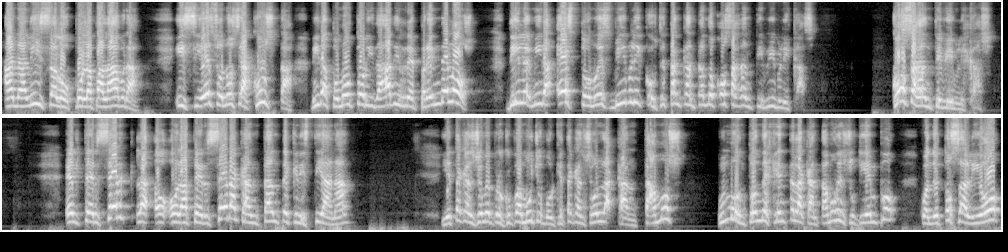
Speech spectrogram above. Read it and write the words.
Analízalo por la palabra. Y si eso no se ajusta, mira, toma autoridad y repréndelos. Dile, mira, esto no es bíblico. Ustedes están cantando cosas antibíblicas. Cosas antibíblicas. El tercer o, la tercera cantante cristiana, y esta canción me preocupa mucho porque esta canción la cantamos, un montón de gente la cantamos en su tiempo. Cuando esto salió,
